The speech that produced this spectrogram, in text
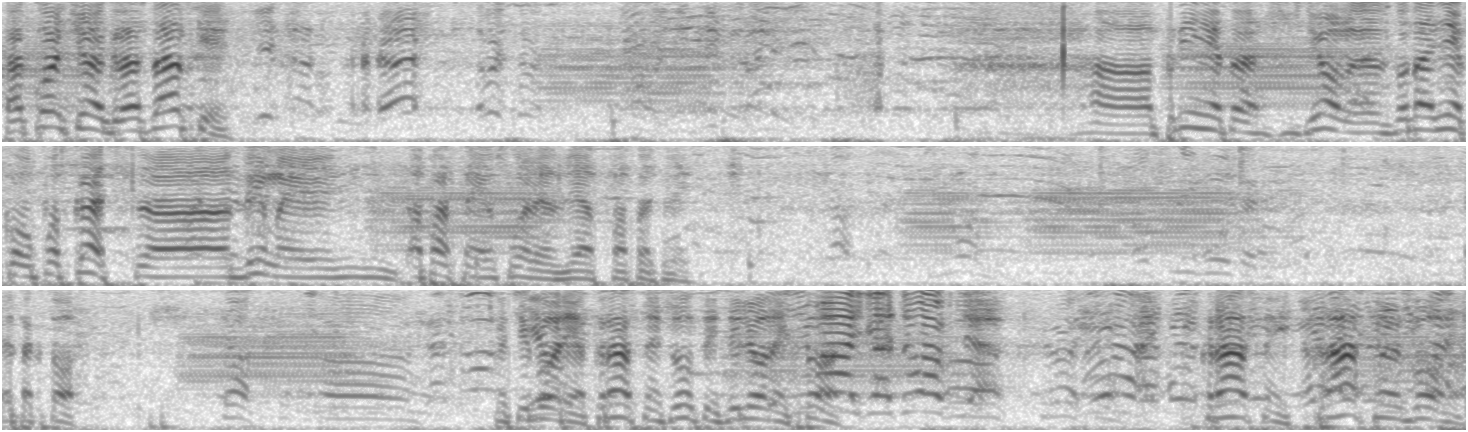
Какой человек, гражданский? А, принято, ждем, туда некого пускать, а, дым и опасные условия для спасателей. Это кто? Так, а, Категория красный, желтый, зеленый. Кто? Готовься! Красный, красную зону.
